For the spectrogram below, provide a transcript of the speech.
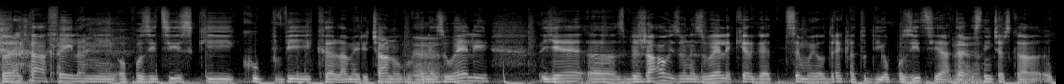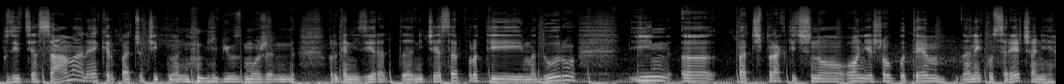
torej ta fejlani opozicijski kup vehikel američanov v ja. Venezueli. Je uh, zbežal iz Venezuele, ker ga, se mu je odrekla tudi opozicija, ta ja. desničarska opozicija sama, ne, ker pač očitno ni bil zmožen organizirati uh, ničesar proti Maduru. In uh, pač praktično on je šel potem na neko srečanje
